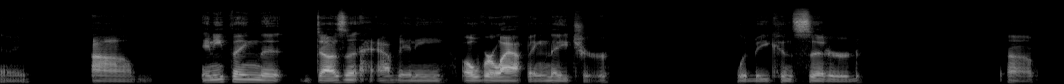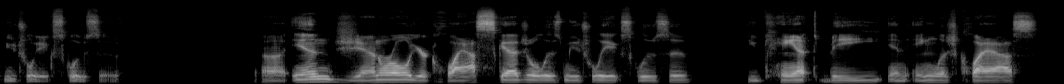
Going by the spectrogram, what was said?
Okay. Um, anything that doesn't have any overlapping nature would be considered uh, mutually exclusive. Uh, in general, your class schedule is mutually exclusive. You can't be in English class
